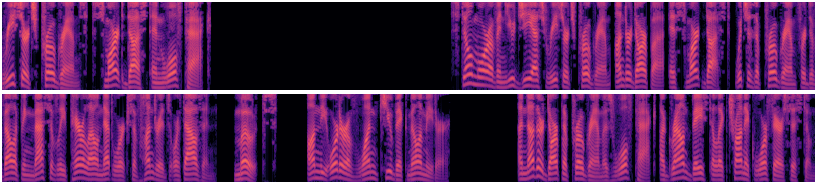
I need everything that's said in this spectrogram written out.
Research programs, Smart Dust and Wolfpack. Still more of an UGS research program, under DARPA, is Smart Dust, which is a program for developing massively parallel networks of hundreds or thousand motes on the order of 1 cubic millimeter. Another DARPA program is Wolfpack, a ground-based electronic warfare system.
